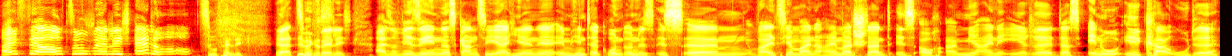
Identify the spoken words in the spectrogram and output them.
Heißt ja auch zufällig Hello. Zufällig. Ja, zufällig. Also wir sehen das Ganze ja hier in, der- im Hintergrund und es ist, ähm, weil es ja meine Heimatstadt ist, auch äh, mir eine Ehre, dass Enno Ilka Ude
